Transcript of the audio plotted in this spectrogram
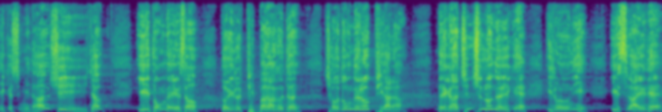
읽겠습니다. 시작. 이 동네에서 너희를 핍박하거든 저 동네로 피하라. 내가 진실로 너에게 이르노니 이스라엘의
